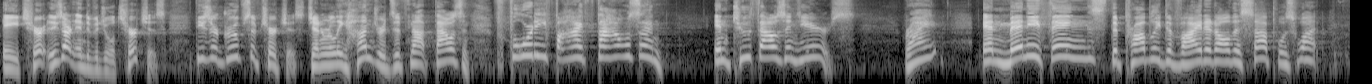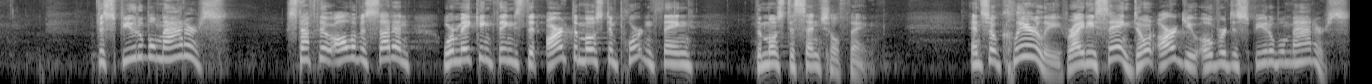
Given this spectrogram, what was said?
a church. These aren't individual churches. These are groups of churches, generally hundreds, if not thousands. 45,000 in 2,000 years, right? And many things that probably divided all this up was what? Disputable matters. Stuff that all of a sudden we're making things that aren't the most important thing the most essential thing. And so clearly, right, he's saying don't argue over disputable matters.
